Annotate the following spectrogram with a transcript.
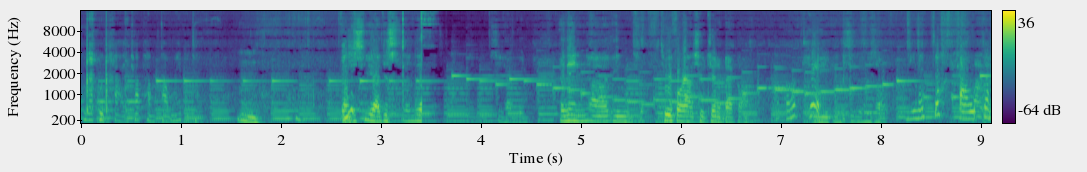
เวลาคุณขายชอบทำเขาไม่ประจำ Mm. And just, yeah, just uh, see how good. And then uh, in three or four hours, you turn it back on. โอเค And you can see the result. นี่นะจ๊ะเตาจ้ะ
